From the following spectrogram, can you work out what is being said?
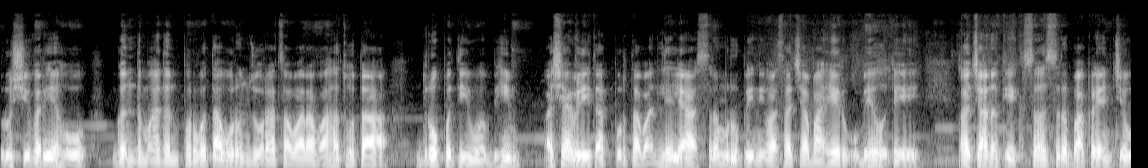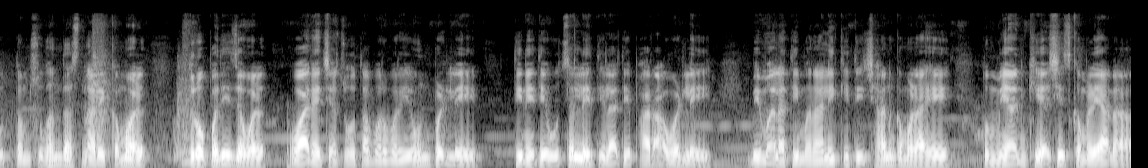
ऋषीवर्य हो गंधमादन पर्वतावरून जोराचा वारा वाहत होता. द्रौपदी व भीम अशा वेळी तात्पुरता बांधलेल्या आश्रमरूपी निवासाच्या बाहेर उभे होते. अचानक एक सहस्र पाकळ्यांचे उत्तम सुगंध असणारे कमळ द्रौपदीजवळ वाऱ्याच्या झोताबरोबर येऊन पडले. तिने ते उचलले तिला ते फार आवडले. भीमाला ती म्हणाली किती छान कमळ आहे. तुम्ही आणखी अशीच कमळे आणा.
